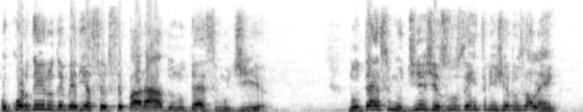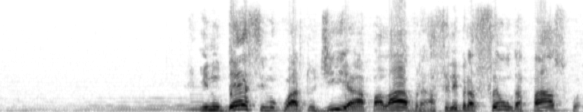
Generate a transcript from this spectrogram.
o cordeiro deveria ser separado no décimo dia. No décimo dia, Jesus entra em Jerusalém. E no décimo quarto dia, a palavra, a celebração da Páscoa,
